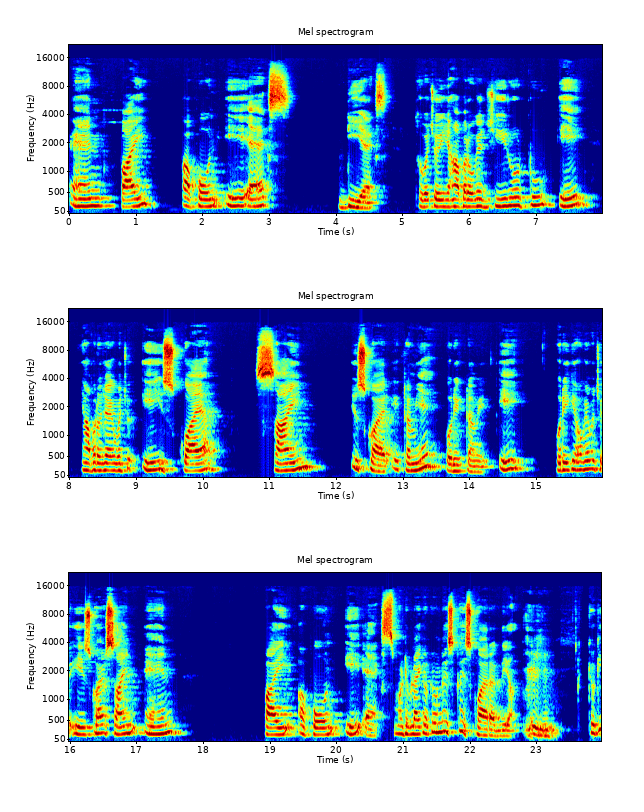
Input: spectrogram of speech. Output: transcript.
N pi upon A X D X. तो बच्चों, यहाँ पर हो गया ज़ीरो टू ए, यहाँ पर हो जाएगा बच्चों, ए स्क्वायर साइन स्क्वायर, एक टर्म ये और एक टर्म ये। ए और ये क्या हो गया बच्चों? A square sine N pi upon A X multiply करके उन्होंने इसका स्क्वायर रख दिया। क्योंकि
